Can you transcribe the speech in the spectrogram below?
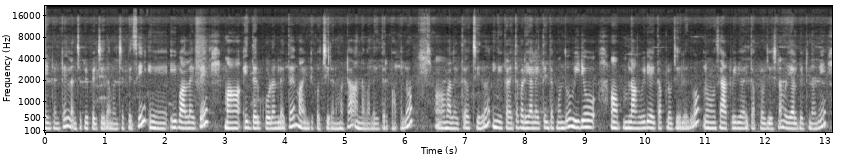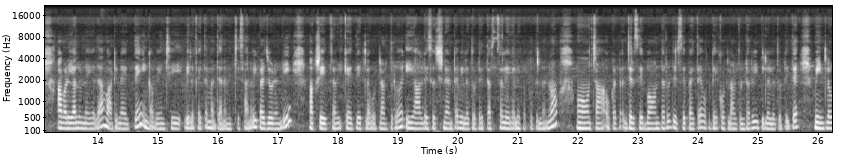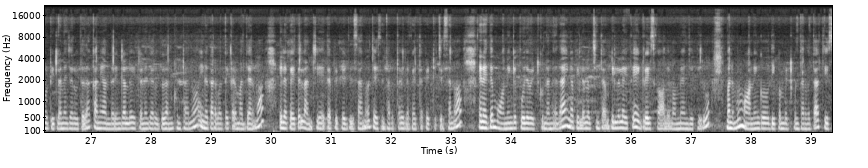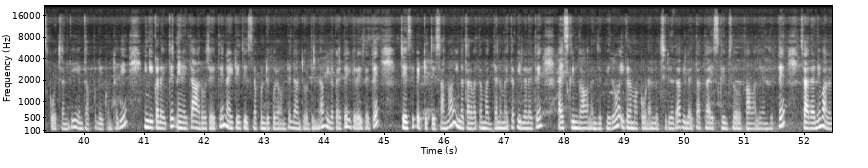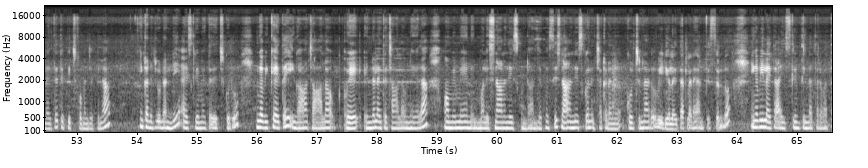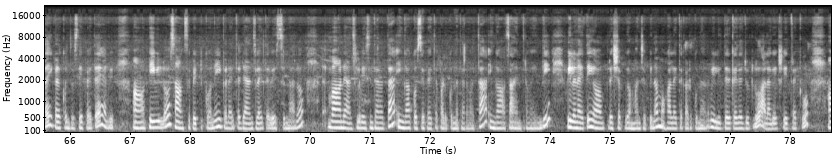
ఏంటంటే లంచ్ ప్రిపేర్ చేద్దామని చెప్పేసి ఈ- ఇవాళ అయితే మా ఇద్దరు కోడళ్ళు అయితే మా ఇంటికి వచ్చారనమాట అన్న వాళ్ళ ఇద్దరు పాపలు వాళ్ళైతే వచ్చారు. ఇంక ఇక్కడైతే వడియాలు అయితే ఇంతకుముందు వీడియో లాంగ్ వీడియో అయితే అప్లోడ్ చేయలేదు. షార్ట్ వీడియో అయితే అప్లోడ్ చేసిన వడియాలు పెట్టినని. ఆ వడియాలు ఉన్నాయి కదా వాటిని అయితే ఇంకా వేయించి వీళ్ళకైతే మధ్యాహ్నం ఇచ్చేసాను. ఇక్కడ చూడండి మా క్షేత్రవికి అయితే ఎట్లా కొట్లాడుతారో. ఈ హాలిడేస్ వచ్చినాయంటే వీళ్ళతో అయితే అస్సలు వేయలేకపోతున్నాను చా ఒక జెర్సేపు బాగుంటారు జెర్సేపు అయితే ఒకటే కొట్లాడుతుంటారు. ఈ పిల్లలతో అయితే మీ ఇంట్లో ఒకటి ఇట్లానే జరుగుతుందా? కానీ అందరి ఇంట్లో ఇట్లానే జరుగుతుంది అనుకుంటాను ఇంకా తర్వాత ఇక్కడ మధ్యాహ్నం వీళ్ళకైతే లంచ్ అయితే ప్రిపేర్ చేశాను. చేసిన తర్వాత వీళ్ళకైతే పెట్టించేసాను నేనైతే మార్నింగ్ పూజ పెట్టుకున్నాను కదా ఇంకా పిల్లలు వచ్చిన తర్వాత పిల్లలు అయితే ఎగ్ రైస్ కావాలి మమ్మీ అని చెప్పారు. మనము మార్నింగ్ దీపం పెట్టుకున్న తర్వాత తీసుకోవచ్చండి ఏం తప్పు లేకుంటుంది. ఇంక ఇక్కడైతే నేనైతే ఆ రోజు అయితే నైట్ చేసిన పుండి కూర ఉంటే దాంతో తిన్నా. వీళ్ళకైతే ఎగ్ రైస్ అయితే చేసి పెట్టించేసాను ఇంకా తర్వాత మధ్యాహ్నం అయితే పిల్లలైతే ఐస్ క్రీమ్ కావాలని చెప్పారు. ఇక్కడ మా కోడళ్ళు వచ్చారు కదా వీళ్ళైతే అత్త ఐస్ క్రీమ్స్ కావాలి అని చెప్తే సరే అని వాళ్ళని అయితే తెప్పించుకోమని చెప్పిన. ఇక్కడ చూడండి ఐస్ క్రీమ్ అయితే తెచ్చుకురు ఇంకా విక్ అయితే ఇంకా చాలా ఎండలు అయితే చాలా ఉన్నాయి కదా. మమ్మీ మే నేను మళ్ళీ స్నానం చేసుకుంటా అని చెప్పేసి స్నానం చేసుకొని వచ్చి అక్కడ కూర్చున్నాడు. వీడియోలు అయితే అట్లనే అనిపిస్తుండు. ఇంకా వీళ్ళైతే ఐస్ క్రీమ్ తిన్న తర్వాత ఇక్కడ కొంచెంసేపు అయితే అవి టీవీలో సాంగ్స్ పెట్టుకొని ఇక్కడైతే డ్యాన్స్లు అయితే వేస్తున్నారు. మా డ్యాన్స్లు వేసిన తర్వాత ఇంకా కొద్దిసేపు అయితే పడుకున్న తర్వాత ఇంకా సాయంత్రం అయింది. వీళ్ళనైతే ఫ్రెష్అప్ గమ్మని చెప్పిన మొహాలు అయితే కడుకున్నారు వీళ్ళిద్దరికైతే జుట్లు అలాగే క్షేత్రకు.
